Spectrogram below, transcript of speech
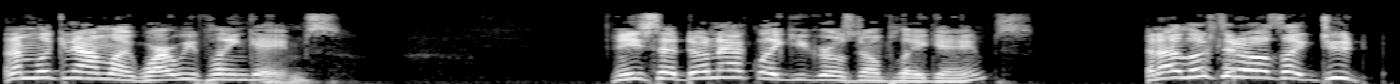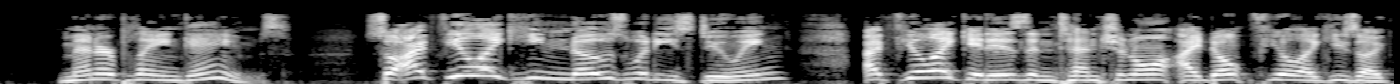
And I'm looking at him like, why are we playing games? And he said, don't act like you girls don't play games. And I looked at him, I was like, dude, men are playing games. So I feel like he knows what he's doing. I feel like it is intentional. I don't feel like he's like,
